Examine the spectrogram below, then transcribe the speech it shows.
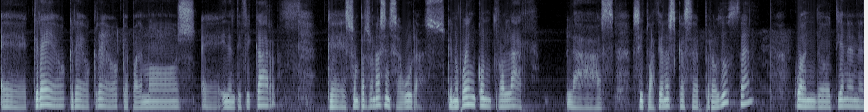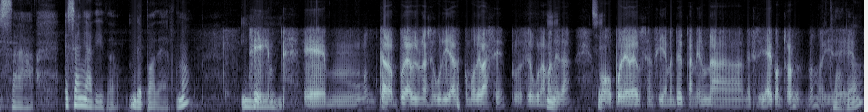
eh, creo, creo, creo que podemos eh, identificar que son personas inseguras, que no pueden controlar las situaciones que se producen cuando tienen esa, ese añadido de poder, ¿no? Y- Sí, eh, claro, puede haber una seguridad como de base, por decirlo de alguna Mm, manera, sí. o puede haber sencillamente también una necesidad de control, ¿no? Y, Claro.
